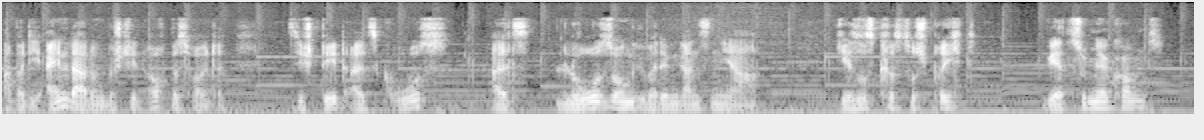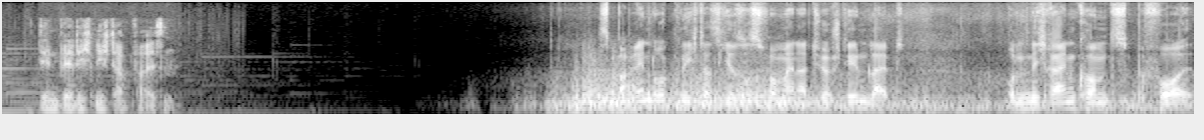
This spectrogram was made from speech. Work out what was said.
Aber die Einladung besteht auch bis heute. Sie steht als Gruß, als Losung über dem ganzen Jahr. Jesus Christus spricht, wer zu mir kommt, den werde ich nicht abweisen. Es beeindruckt mich, dass Jesus vor meiner Tür stehen bleibt und nicht reinkommt, bevor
